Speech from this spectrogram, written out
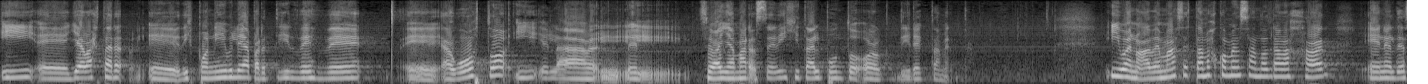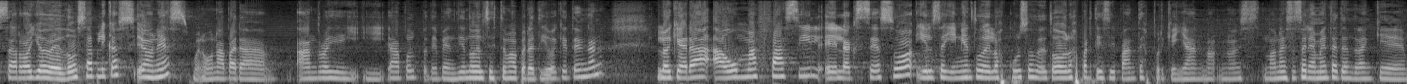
y eh, ya va a estar disponible a partir desde agosto y se va a llamar cdigital.org directamente. Y bueno, además estamos comenzando a trabajar en el desarrollo de dos aplicaciones, bueno, una para Android y, Apple, dependiendo del sistema operativo que tengan, lo que hará aún más fácil el acceso y el seguimiento de los cursos de todos los participantes, porque ya no, no necesariamente tendrán que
